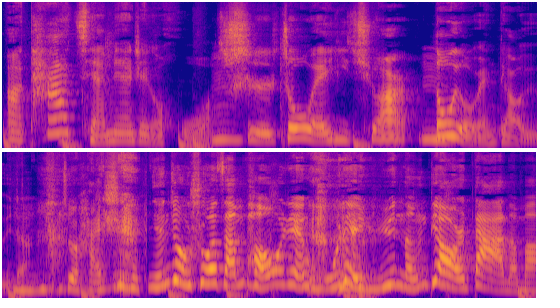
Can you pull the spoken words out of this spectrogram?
啊。它前面这个湖是周围一圈都有人钓鱼的，就还是您就说咱朋友这湖这鱼能钓着大的吗？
